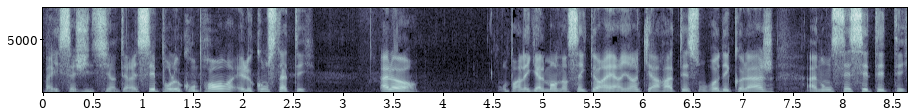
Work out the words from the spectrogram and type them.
Bah, il s'agit de s'y intéresser pour le comprendre et le constater. Alors, on parle également d'un secteur aérien qui a raté son redécollage annoncé cet été.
